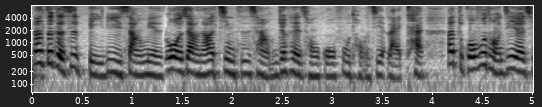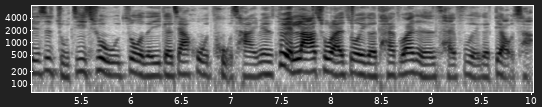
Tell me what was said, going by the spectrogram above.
那这个是比例上面，如果这样，然后净资产，我们就可以从国富统计来看。那国富统计呢，其实是主计处做的一个家户普查里面特别拉出来做一个台湾人的财富的一个调查。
